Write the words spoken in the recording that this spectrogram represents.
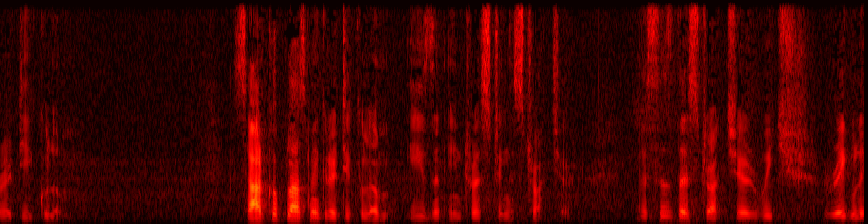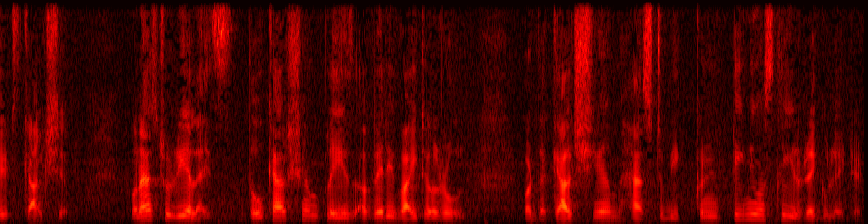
reticulum. Sarcoplasmic reticulum is an interesting structure. This is the structure which regulates calcium. One has to realize though calcium plays a very vital role, but the calcium has to be continuously regulated.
